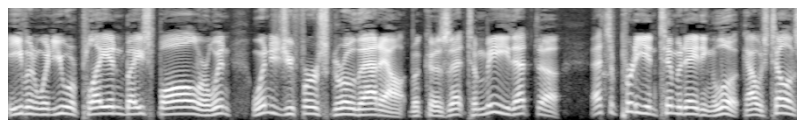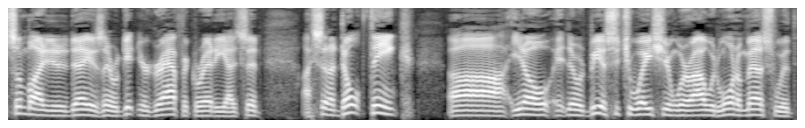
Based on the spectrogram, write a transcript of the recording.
even when you were playing baseball, or when when did you first grow that out? Because that to me that uh, that's a pretty intimidating look. I was telling somebody today as they were getting your graphic ready. I said, I said, I don't think, uh, you know, there would be a situation where I would want to mess with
